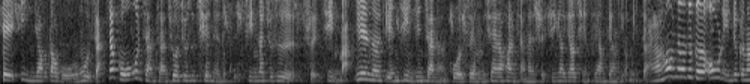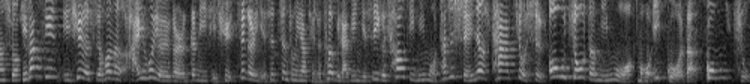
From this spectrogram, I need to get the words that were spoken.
被应邀到国文物展。那国文物展展出的就是千年的古镜，那就是水。镜嘛，因为呢，盐镜已经江南过了，所以我们现在换江南水晶，要邀请非常非常有名的。然后呢，这个欧琳就跟他说：“你放心，你去的时候呢，还会有一个人跟你一起去，这个人也是郑重邀请的特别来宾，也是一个超级名模。他是谁呢？他就是欧洲的名模，某一国的公主。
